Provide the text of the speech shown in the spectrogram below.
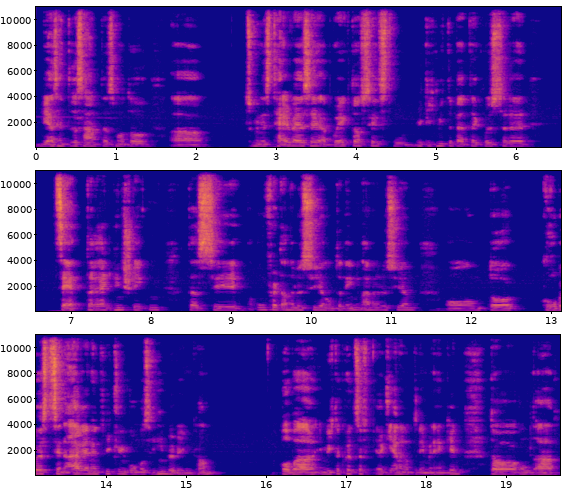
wäre es interessant, dass man da äh, zumindest teilweise ein Projekt aufsetzt, wo wirklich Mitarbeiter größere Zeit darin hinstecken, dass sie Umfeld analysieren, Unternehmen analysieren und da grobe Szenarien entwickeln, wo man sich hinbewegen kann. Aber ich möchte kurz auf ein kleines Unternehmen eingehen da und auch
